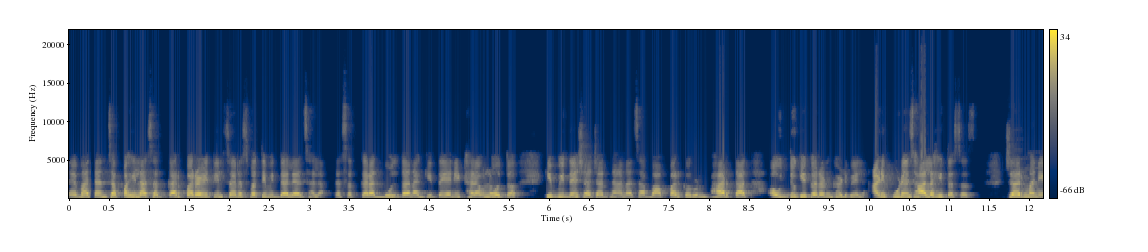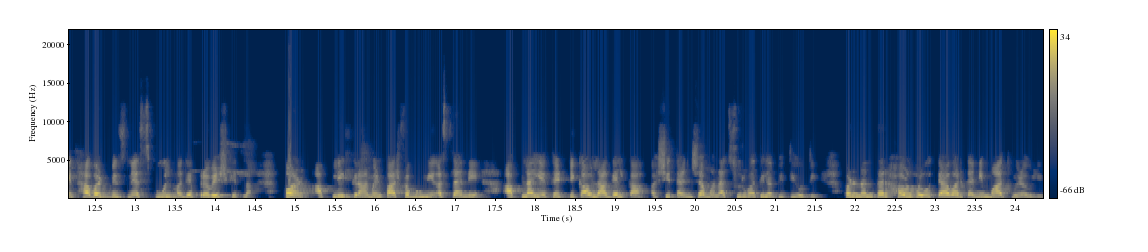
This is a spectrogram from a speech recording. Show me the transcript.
तेव्हा त्यांचा पहिला सत्कार परळीतील सरस्वती विद्यालयात झाला. त्या सत्कारात बोलताना गीते यांनी ठरवलं होतं की विदेशाच्या ज्ञानाचा वापर करून भारतात औद्योगिकरण घडवेल आणि पुढे झालंही तसंच. जर्मनीत हार्वर्ड बिझनेस स्कूलमध्ये प्रवेश घेतला. पण आपली ग्रामीण पार्श्वभूमी असल्याने आपला येथे टिकाव लागेल का अशी त्यांच्या मनात सुरुवातीला भीती होती. पण नंतर हळूहळू त्यावर त्यांनी मात मिळवली.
